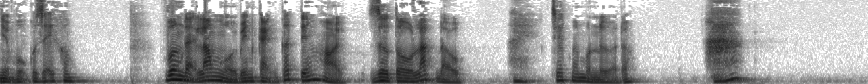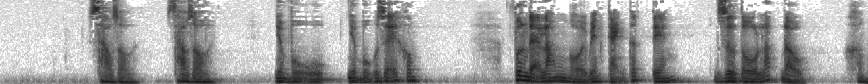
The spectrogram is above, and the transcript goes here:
Nhiệm vụ có dễ không? Vương Đại Long ngồi bên cạnh cất tiếng hỏi, Dư Tô lắc đầu. Hay, chết mất một nửa đâu. Hả? Sao rồi? Sao rồi? Nhiệm vụ, nhiệm vụ có dễ không? Vương Đại Long ngồi bên cạnh cất tiếng. Dư Tô lắc đầu. Không,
